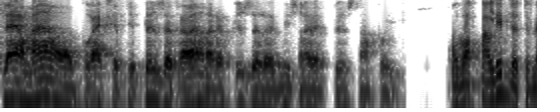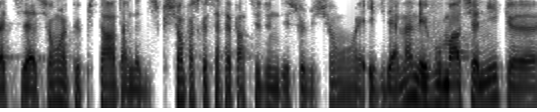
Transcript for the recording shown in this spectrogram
clairement, on pourrait accepter plus de travail, on aurait plus de revenus si on avait plus d'employés. On va reparler de l'automatisation un peu plus tard dans notre discussion parce que ça fait partie d'une des solutions, euh, évidemment. Mais vous mentionniez que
